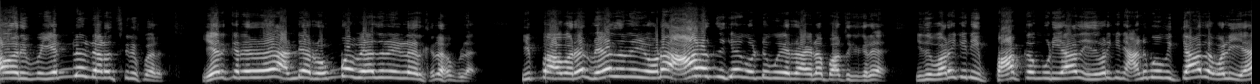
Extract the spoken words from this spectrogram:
அவர் இப்போ என்ன நினச்சிருப்பார்? ஏற்கனவே அண்டே ரொம்ப வேதனையில் இருக்கிறாப்புல. இப்போ அவரை வேதனையோட ஆழத்துக்கே கொண்டு போயிடுறாங்க பார்த்துக்கிறேன் இது வரைக்கும் நீ பார்க்க முடியாத இது வரைக்கும் நீ அனுபவிக்காத வழியை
